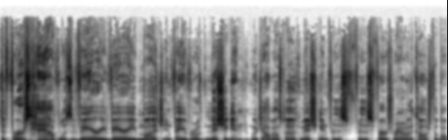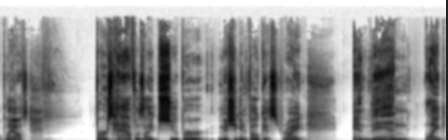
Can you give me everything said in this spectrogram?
the first half was very, very much in favor of Michigan, which Alabama's playing with Michigan for this for this first round of the college football playoffs. First half was like super Michigan focused, right? And then like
